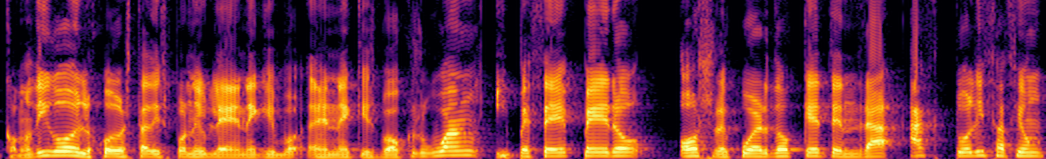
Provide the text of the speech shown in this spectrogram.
Como digo, el juego está disponible en Xbox One y PC, pero os recuerdo que tendrá actualización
